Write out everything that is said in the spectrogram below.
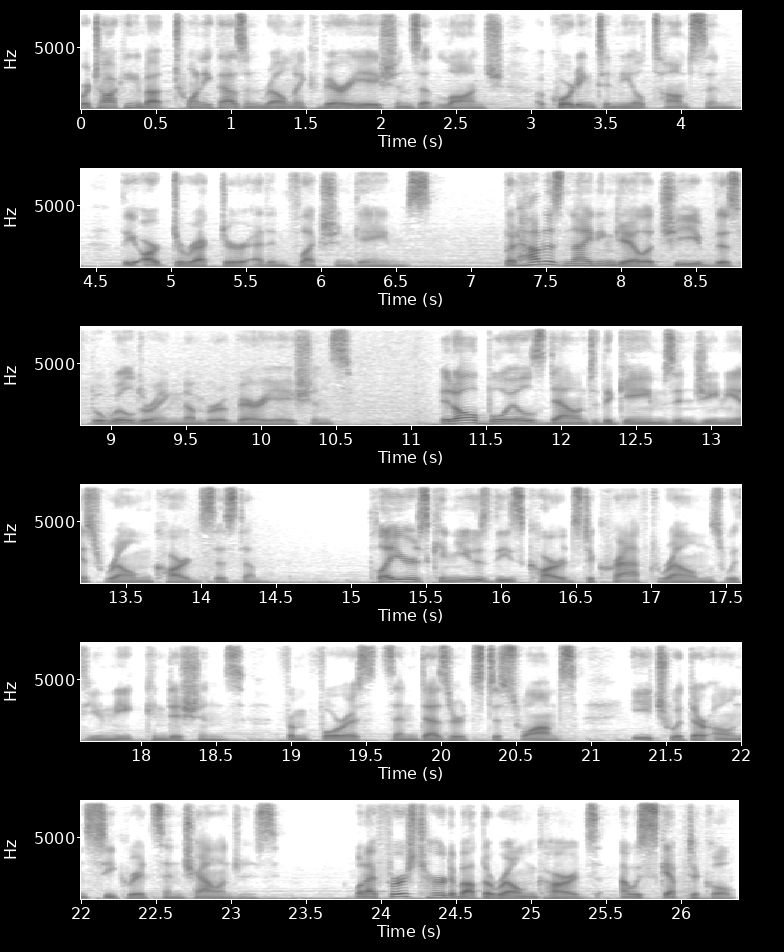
We're talking about 20,000 realmic variations at launch, according to Neil Thompson, the art director at Inflexion Games. But how does Nightingale achieve this bewildering number of variations? It all boils down to the game's ingenious realm card system. Players can use these cards to craft realms with unique conditions, from forests and deserts to swamps, each with their own secrets and challenges. When I first heard about the realm cards, I was skeptical.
